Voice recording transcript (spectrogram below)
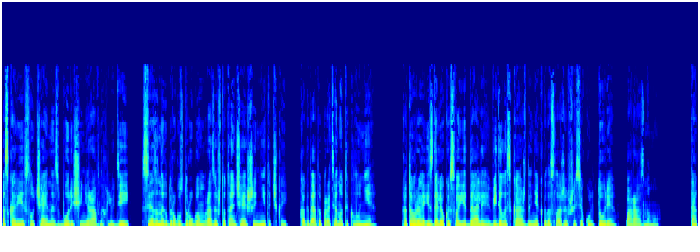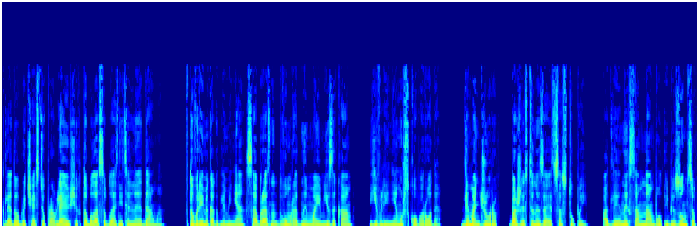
а скорее случайное сборище неравных людей, связанных друг с другом разве что тончайшей ниточкой, когда-то протянутой к Луне, которая из далекой своей дали виделась каждой некогда сложившейся культуре по-разному. Так для доброй части управляющих то была соблазнительная дама, в то время как для меня, сообразно двум родным моим языкам, явление мужского рода. Для маньчжуров — божественный заяц со ступой, а для иных сомнамбул и безумцев,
